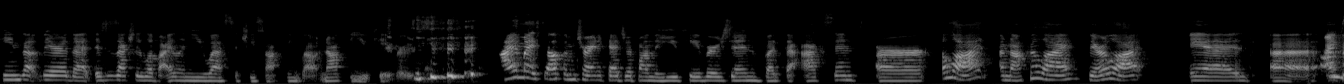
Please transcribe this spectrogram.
fiends out there that this is actually Love Island US that she's talking about, not the UK version. I myself am trying to catch up on the UK version, but the accents are a lot. I'm not gonna lie, they're a lot. And uh, I'm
